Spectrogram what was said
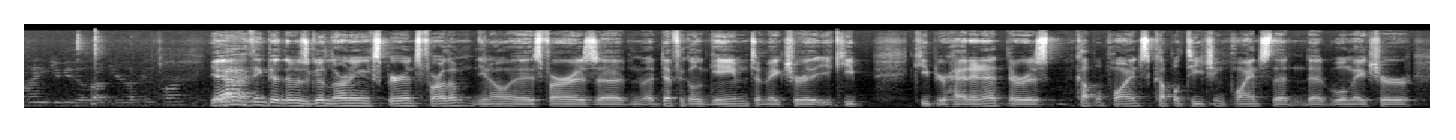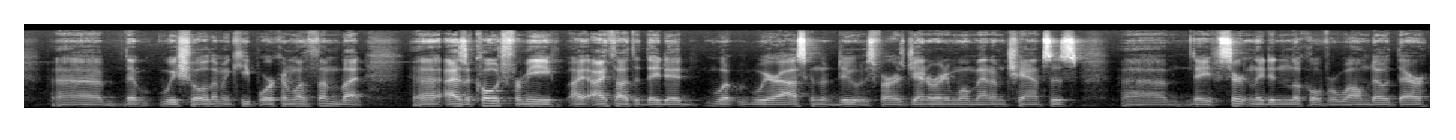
Line give you the look you're looking for? Yeah, I think that it was a good learning experience for them. You know, as far as a, a, difficult game to make sure that you keep keep your head in it. There is a couple points, a couple teaching points that that we'll make sure uh, that we show them and keep working with them. But uh, as a coach, for me, I, I, thought that they did what we were asking them to do as far as generating momentum, chances. Uh, they certainly didn't look overwhelmed out there.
